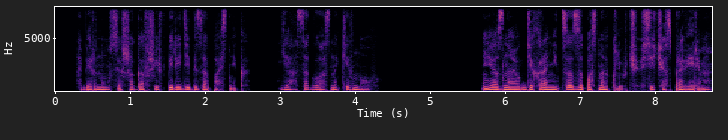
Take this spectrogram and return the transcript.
— обернулся шагавший впереди безопасник. Я согласно кивнул. «Я знаю, где хранится запасной ключ. Сейчас проверим».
